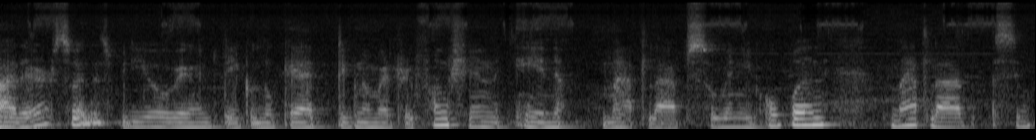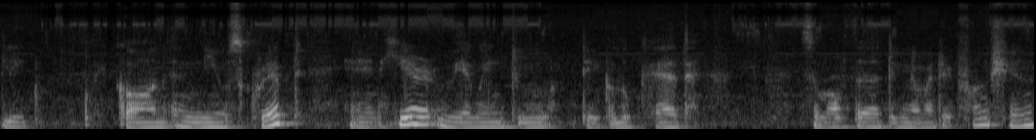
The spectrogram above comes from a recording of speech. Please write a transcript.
Hi there, so in this video we're going to take a look at trigonometric function in MATLAB. So when you open MATLAB, simply click on a new script and here we are going to take a look at some of the trigonometric function.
